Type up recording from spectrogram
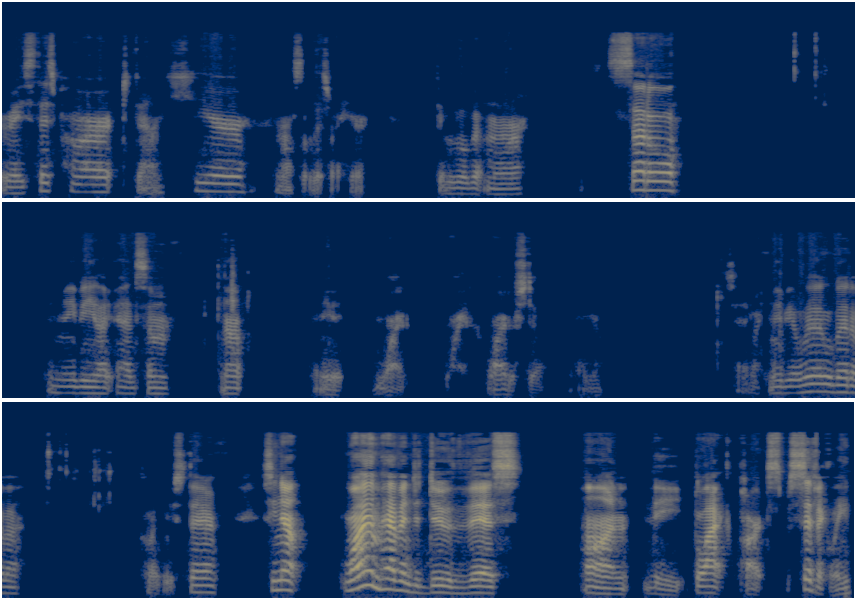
Erase this part down here and also this right here. Get a little bit more subtle. And maybe like add some, no, I need it wider, wider, wider still. There we go. So like maybe a little bit of a boost there. See now, why I'm having to do this on the black part specifically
